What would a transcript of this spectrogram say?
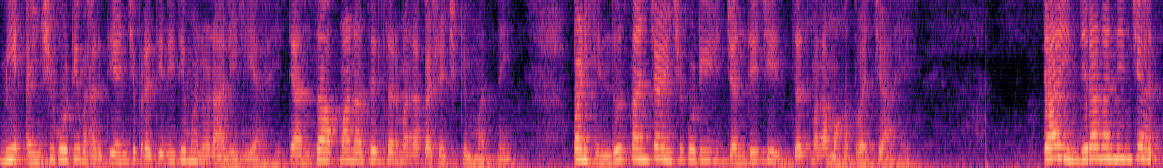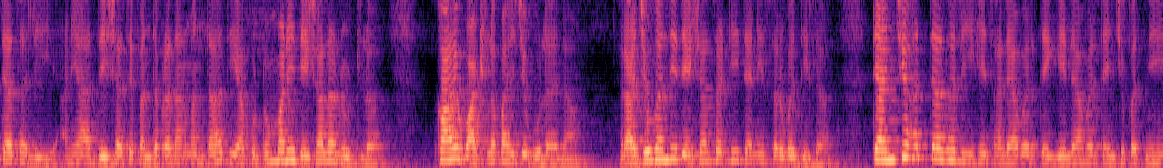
मी ऐंशी कोटी भारतीयांची प्रतिनिधी म्हणून आलेली आहे. त्यांचा अपमान असेल तर मला कशाची किंमत नाही. पण हिंदुस्थानच्या ऐंशी कोटी जनतेची इज्जत मला महत्त्वाची आहे. त्या इंदिरा गांधींची हत्या झाली आणि आज देशाचे पंतप्रधान म्हणतात या कुटुंबाने देशाला लुटलं. काय वाटलं पाहिजे बोलायला? राजीव गांधी देशासाठी त्यांनी सर्व दिलं. त्यांची हत्या झाली. हे झाल्यावर ते गेल्यावर त्यांची पत्नी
